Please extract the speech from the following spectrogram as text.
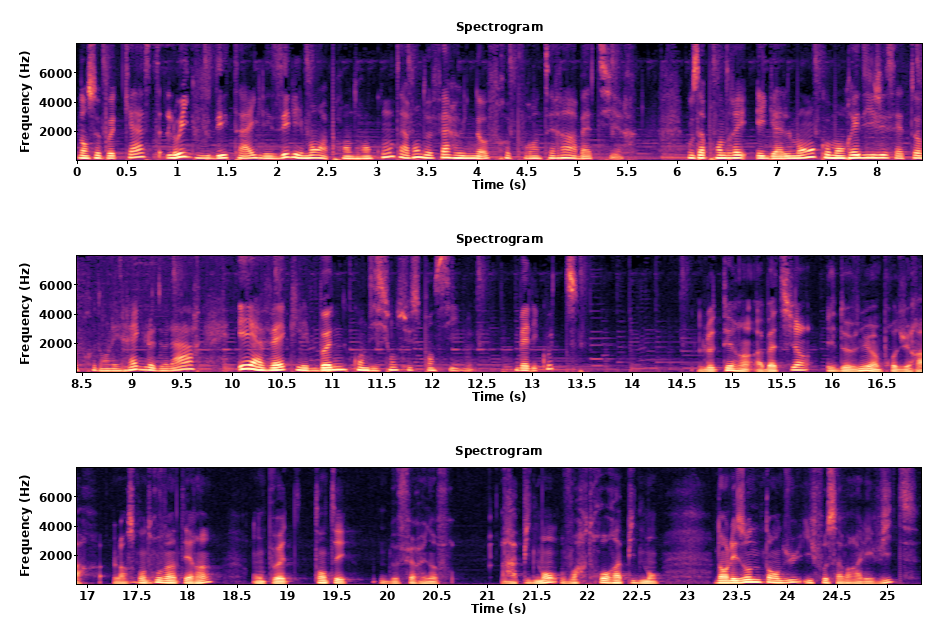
Dans ce podcast, Loïc vous détaille les éléments à prendre en compte avant de faire une offre pour un terrain à bâtir. Vous apprendrez également comment rédiger cette offre dans les règles de l'art et avec les bonnes conditions suspensives. Belle écoute Le terrain à bâtir est devenu un produit rare. Lorsqu'on trouve un terrain, on peut être tenté de faire une offre rapidement, voire trop rapidement. Dans les zones tendues, il faut savoir aller vite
